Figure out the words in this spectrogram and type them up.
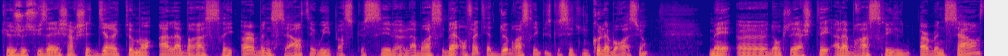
que je suis allé chercher directement à la brasserie Urban South. Et oui, parce que c'est la, brasserie. Ben, en fait, il y a deux brasseries puisque c'est une collaboration. Mais euh, donc je l'ai acheté à la brasserie Urban South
